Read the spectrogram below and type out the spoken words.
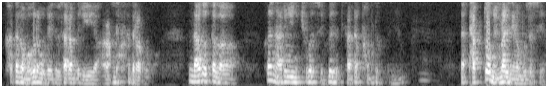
갖다가 먹으라고 해도 사람들이 안 한다고 하더라고. 놔뒀다가 그래서 나중에 죽었어요. 그래서 갖다 파묻었거든요. 닭도 몇 마리 내가 묻었어요.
